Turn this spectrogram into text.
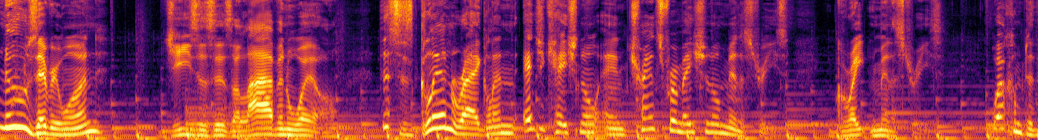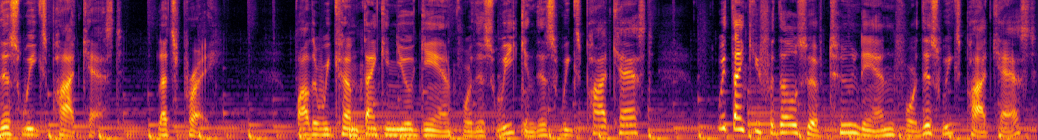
news, everyone! Jesus is alive and well. This is Glenn Ragland, Educational and Transformational Ministries, Great Ministries. Welcome to this week's podcast. Let's pray. Father, we come thanking you again for this week and this week's podcast. We thank you for those who have tuned in for this week's podcast.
